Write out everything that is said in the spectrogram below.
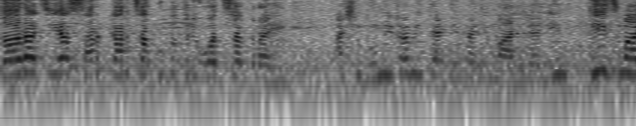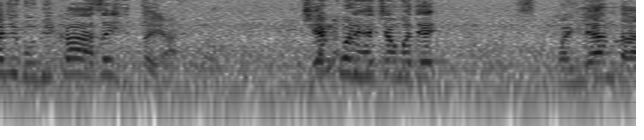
तरच या सरकारचा कुठंतरी वचक राहील अशी भूमिका मी त्या ठिकाणी मांडलेली. तीच माझी भूमिका आजही इथं आहे. जे कोण ह्याच्यामध्ये पहिल्यांदा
